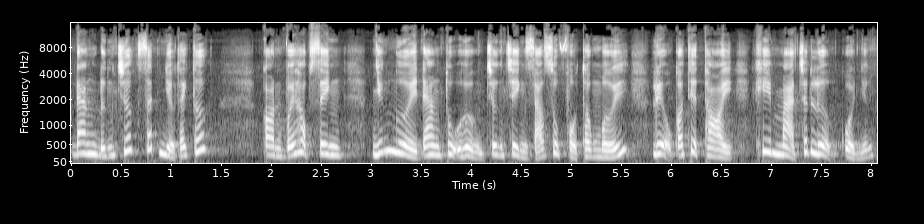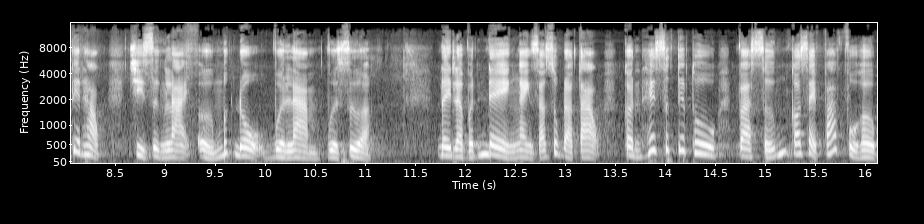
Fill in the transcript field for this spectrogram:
đang đứng trước rất nhiều thách thức. Còn với học sinh, những người đang thụ hưởng chương trình giáo dục phổ thông mới liệu có thiệt thòi khi mà chất lượng của những tiết học chỉ dừng lại ở mức độ vừa làm vừa sửa? Đây là vấn đề ngành giáo dục đào tạo cần hết sức tiếp thu và sớm có giải pháp phù hợp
